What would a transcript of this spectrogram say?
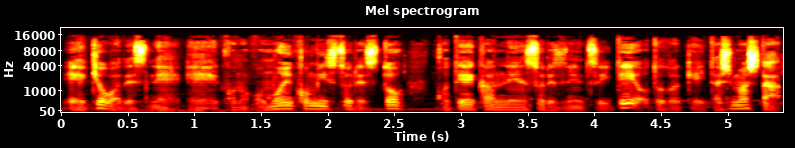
えー、今日はですね、えー、この思い込みストレスと固定観念ストレスについてお届けいたしました。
